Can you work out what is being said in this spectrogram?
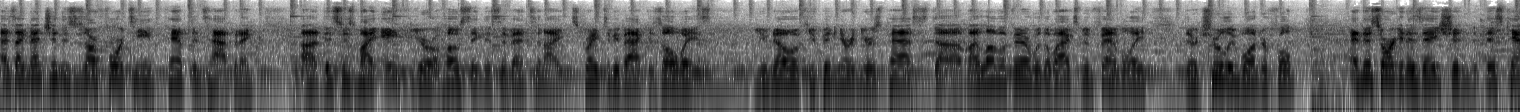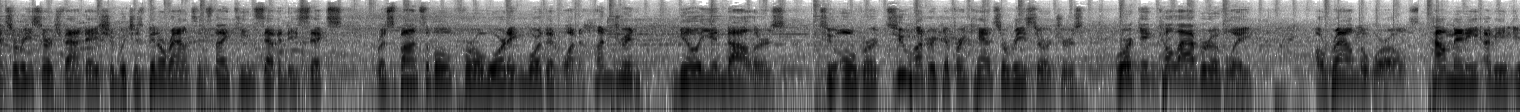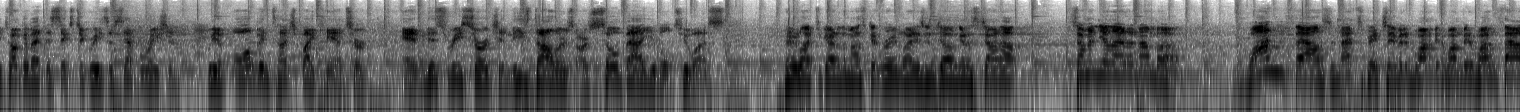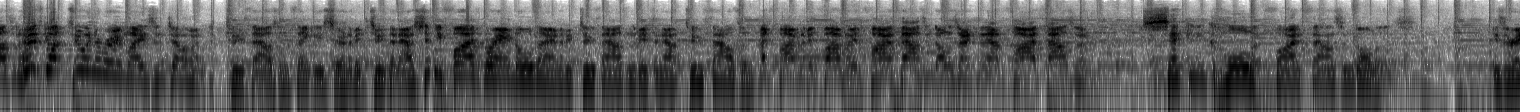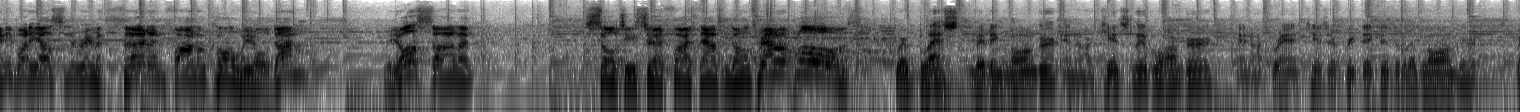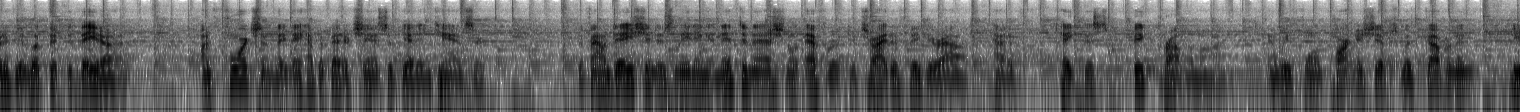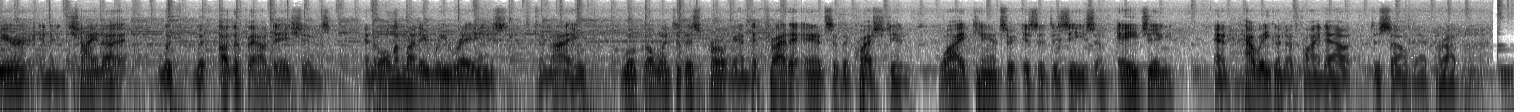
as I mentioned, this is our 14th Hamptons happening. Uh, this is my eighth year of hosting this event tonight. It's great to be back as always. You know, if you've been here in years past, uh, my love affair with the Waxman family, they're truly wonderful. And this organization, this Cancer Research Foundation, which has been around since 1976, responsible for awarding more than $100 million to over 200 different cancer researchers working collaboratively around the world. How many? I mean, you talk about the six degrees of separation. We have all been touched by cancer, and this research and these dollars are so valuable to us. Who'd like to go to the musket room, ladies and gentlemen? I'm Going to start up. Someone yell out a number. 1,000. That's a bit even. One bit, one bit, 1,000. Who's got two in the room, ladies and gentlemen? 2,000. Thank you, sir. And a bit two then out. Should be five grand all day. And a bit 2,000. A bit and out 2,000. At five and a bit five and a bit $5,000. Only out 5,000. Second call at $5,000. Is there anybody else in the room? A third and final call. We all done? We all silent? Sold sir, $5,000. Round of applause. We're blessed living longer, and our kids live longer, and our grandkids are predicted to live longer. But if you looked at the data, unfortunately, they have a better chance of getting cancer. The foundation is leading an international effort to try to figure out how to take this big problem on. And we've formed partnerships with government here and in China with, with other foundations. And all the money we raise tonight will go into this program to try to answer the question why cancer is a disease of aging and how are we going to find out to solve that problem.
